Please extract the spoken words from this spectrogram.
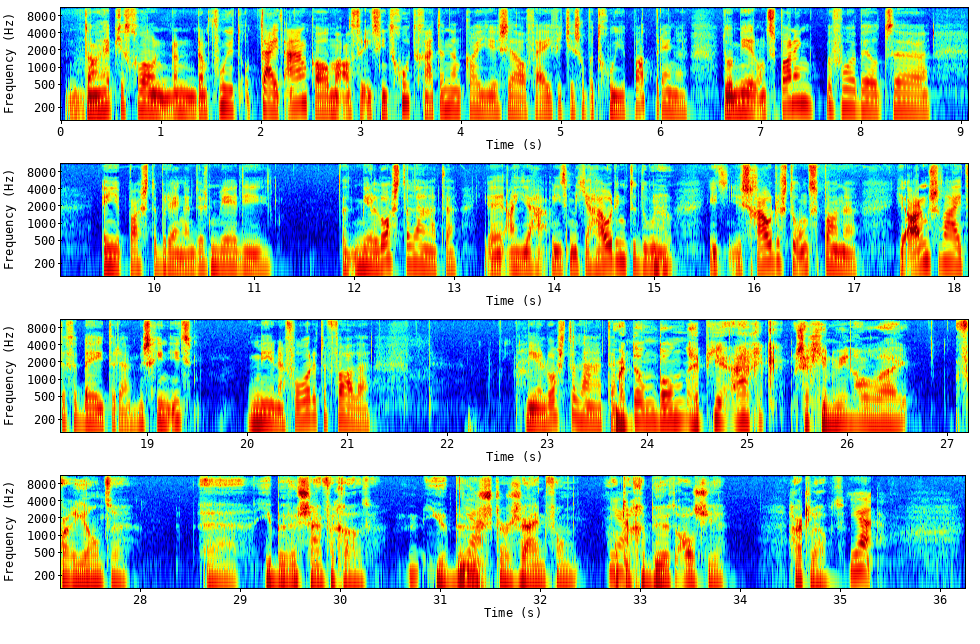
dan heb je het gewoon, dan, dan voel je het op tijd aankomen als er iets niet goed gaat. En dan kan je jezelf eventjes op het goede pad brengen. Door meer ontspanning bijvoorbeeld eh, in je pas te brengen. Dus meer, die, meer los te laten. Je, aan je, iets met je houding te doen. Ja. Iets, je schouders te ontspannen. Je armzwaai te verbeteren. Misschien iets meer naar voren te vallen. Meer los te laten. Maar dan, dan heb je eigenlijk, zeg je nu in allerlei varianten, eh, je bewustzijn vergroten. Je bewuster zijn van wat Ja. er gebeurt als je hard loopt. ja.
